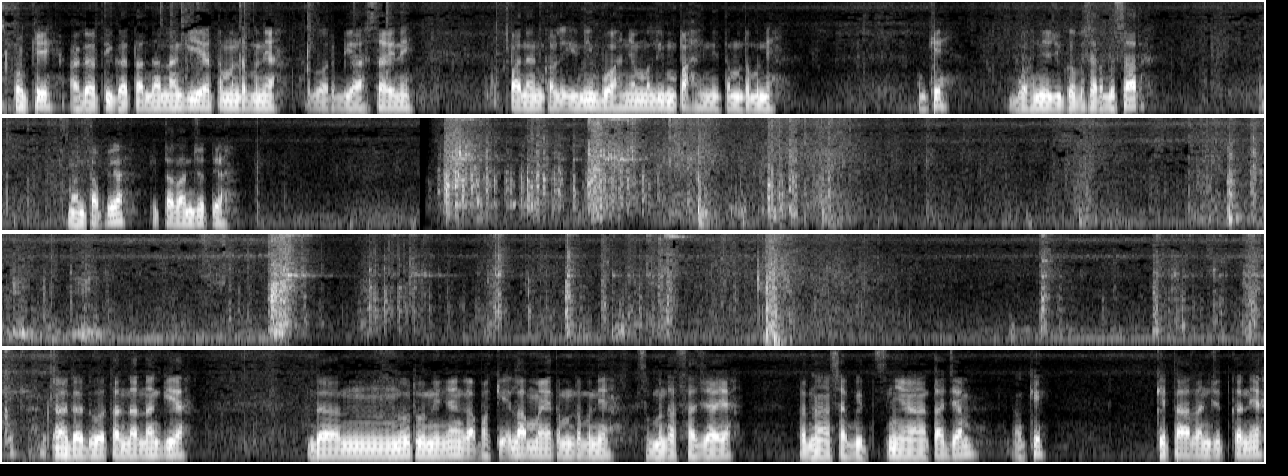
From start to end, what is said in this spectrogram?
Oke, ada tiga tandan lagi ya teman-teman ya. Luar biasa ini. Panen kali ini buahnya melimpah ini teman-teman ya. Oke, buahnya juga besar-besar. Mantap ya, kita lanjut ya. ada dua tandan lagi ya dan nuruninnya nggak pakai lama ya teman-teman ya. Sebentar saja ya karena sabitnya tajam. Oke kita lanjutkan ya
